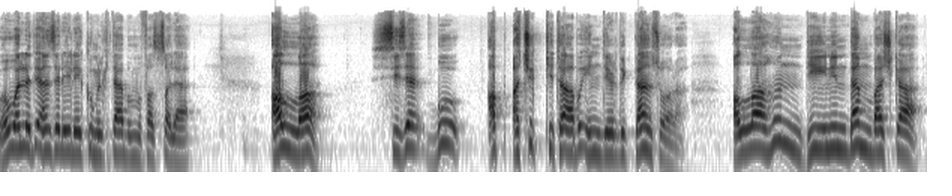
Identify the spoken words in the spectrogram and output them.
ve huvellezî enzele ileykumul kitâbe mufassala Allah size bu açık kitabı indirdikten sonra Allah'ın dininden başka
